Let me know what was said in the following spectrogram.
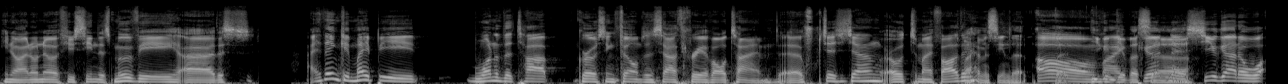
you know, I don't know if you've seen this movie. Uh, this, I think it might be one of the top grossing films in South Korea of all time. Uh, Zhejiang, Ode to My Father. I haven't seen that. Oh you can my give us, uh, goodness! you gotta. wa-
